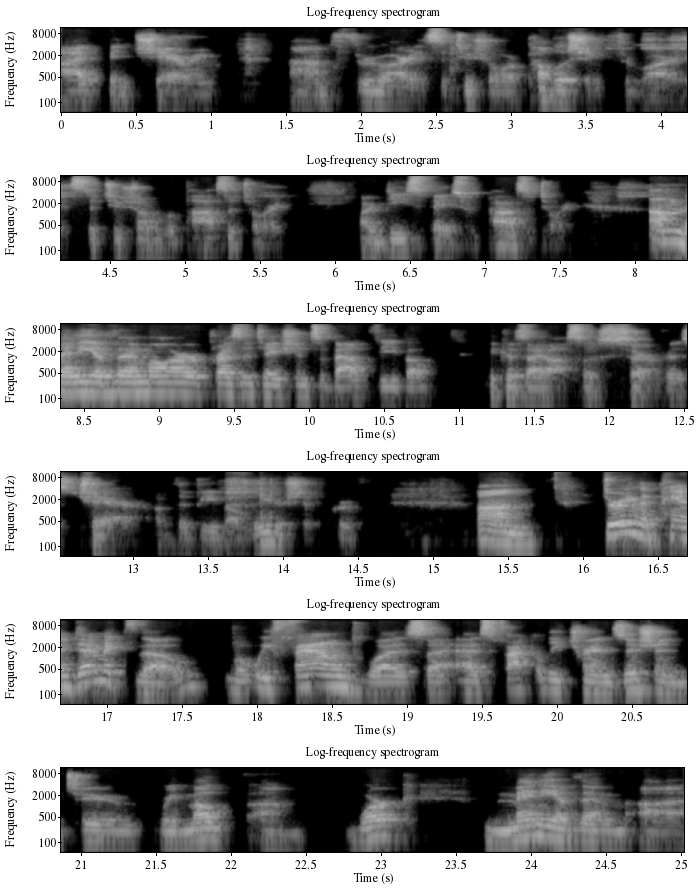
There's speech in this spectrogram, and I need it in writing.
I've been sharing um, through our institutional or publishing through our institutional repository, our DSpace repository. Um, many of them are presentations about Vivo because I also serve as chair of the Vivo leadership group. Um, during the pandemic, though, what we found was uh, as faculty transitioned to remote um, work, many of them uh,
